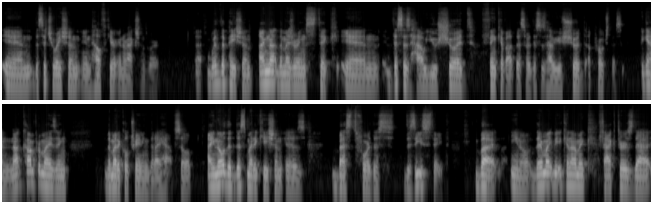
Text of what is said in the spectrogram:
in the situation in healthcare interactions where with the patient. I'm not the measuring stick in this is how you should think about this or this is how you should approach this. Again, not compromising the medical training that I have. So I know that this medication is best for this disease state. But, you know, there might be economic factors that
